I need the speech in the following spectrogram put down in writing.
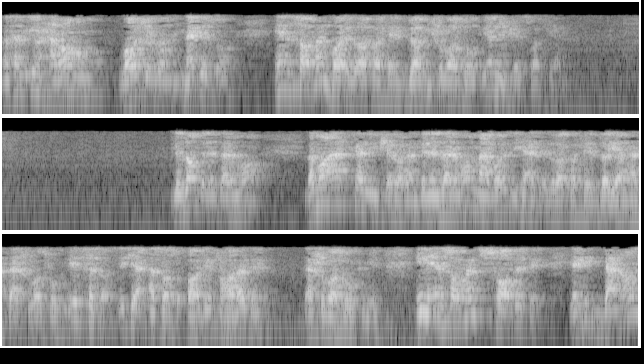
مثلا بگیم حرام و واجب و نجس و انصافا با ادراکات ابداعی شبهات حکمیه نمیشه اثبات کرد. نظام به نظر ما و ما عرض کردیم کرارن به نظر ما مواردی که از ادراکات ادعایان هست در شبات حکمیه سه تاست یکی اساس قاعده طهارته در شبات حکمیه این انصافا ثابته. یعنی بنای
